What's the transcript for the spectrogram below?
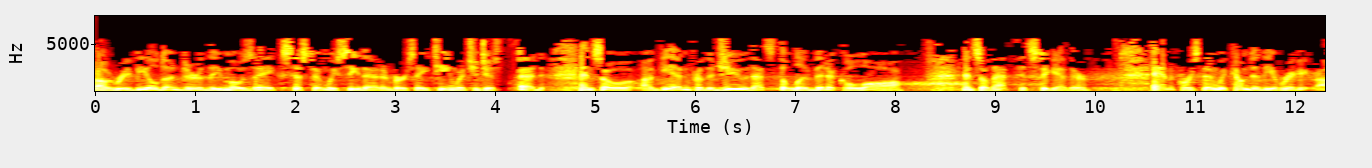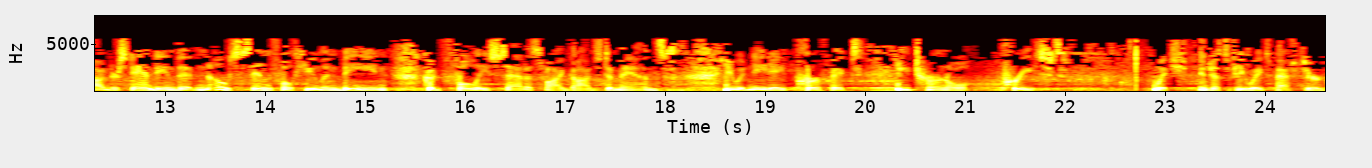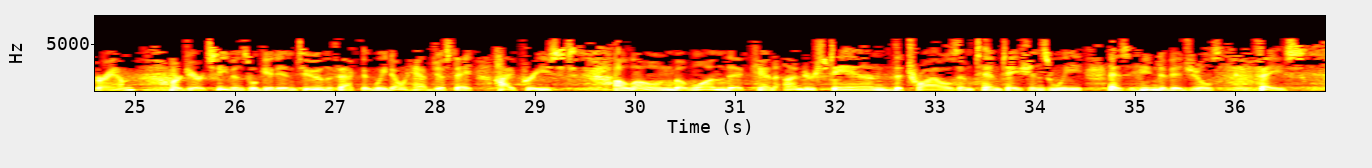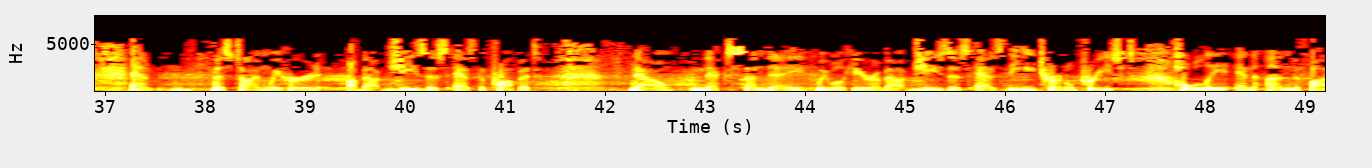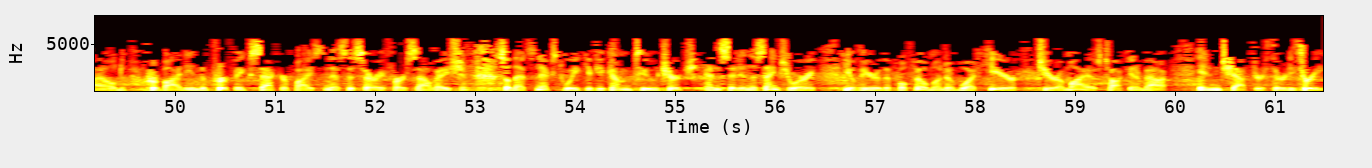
uh, revealed under the Mosaic system. We see that in verse 18, which you just read. And so again, for the Jew, that's the Levitical law. And so that fits together. And of course, then we come to the understanding that no sinful human being could fully satisfy God's demands. You would need a perfect, eternal priest which in just a few weeks, Pastor Graham or Jared Stevens will get into the fact that we don't have just a high priest alone, but one that can understand the trials and temptations we as individuals face. And this time we heard about Jesus as the prophet. Now, next Sunday, we will hear about Jesus as the eternal priest, holy and undefiled, providing the perfect sacrifice necessary for salvation. So that's next week. If you come to church and sit in the sanctuary, you'll hear the fulfillment of what here Jeremiah is talking about in chapter 33.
